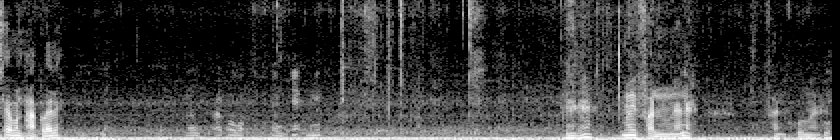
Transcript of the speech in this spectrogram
ใช่มันหักแล้วเนี่ยนั่นฮักเขาวะยังแกะนึงเห็นไหมไม่ฟันนั่นนะฟันโคนมันนี่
